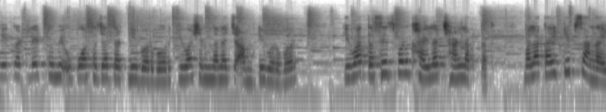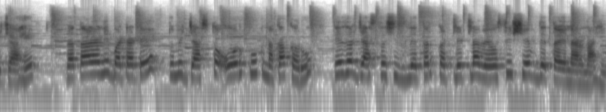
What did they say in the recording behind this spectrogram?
हे कटलेट तुम्ही उपवासाच्या चटणीबरोबर किंवा शेंगदाण्याच्या आमटीबरोबर किंवा तसेच पण खायला छान लागतात. मला काही टिप्स सांगायच्या आहेत रताळे आणि बटाटे तुम्ही जास्त ओव्हर कुक नका करू. ते जर जास्त शिजले तर कटलेटला व्यवस्थित शेप देता येणार नाही.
